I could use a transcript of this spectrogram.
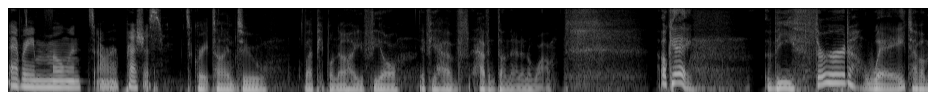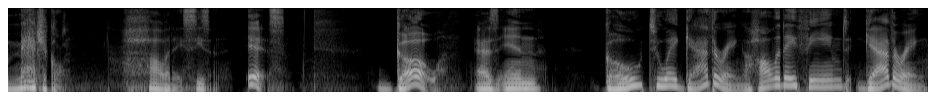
Every moment are precious. It's a great time to let people know how you feel if you have haven't done that in a while. Okay. The third way to have a magical holiday season is go, as in go to a gathering, a holiday themed gathering.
